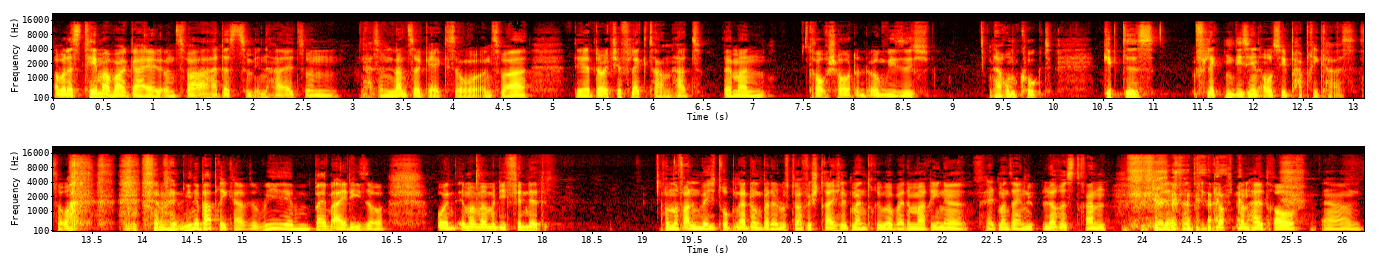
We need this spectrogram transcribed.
Aber das Thema war geil. Und zwar hat das zum Inhalt so ein, ja, so ein Lanzer-Gag. So. Und zwar, der deutsche Flecktarn hat, wenn man draufschaut und irgendwie sich darum guckt, gibt es Flecken, die sehen aus wie Paprikas. So. Mhm. wie eine Paprika, so wie beim Aldi. So. Und immer wenn man die findet, Kommt auf an, welche Truppengattung. Bei der Luftwaffe streichelt man drüber, bei der Marine hält man seinen Lörres dran, bei der Infanterie klopft man halt drauf, ja, und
